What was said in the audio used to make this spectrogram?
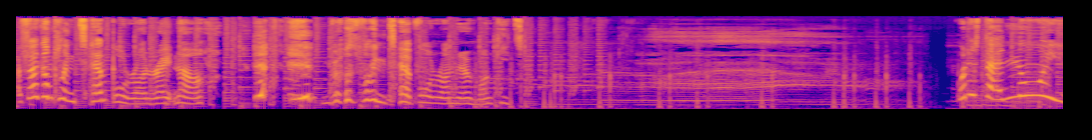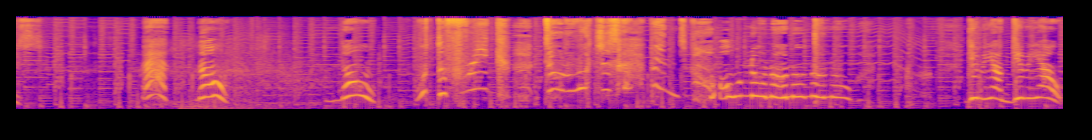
I feel like I'm playing Temple Run right now. Bro's playing Temple Run in a monkey. What is that noise? Ah, no. No. What the freak? Dude, what just happened? Oh, no, no, no, no, no. Get me out, get me out.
